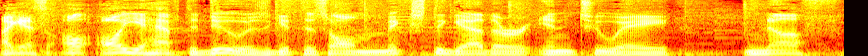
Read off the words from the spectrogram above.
I guess all, all you have to do is get this all mixed together into a enough.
